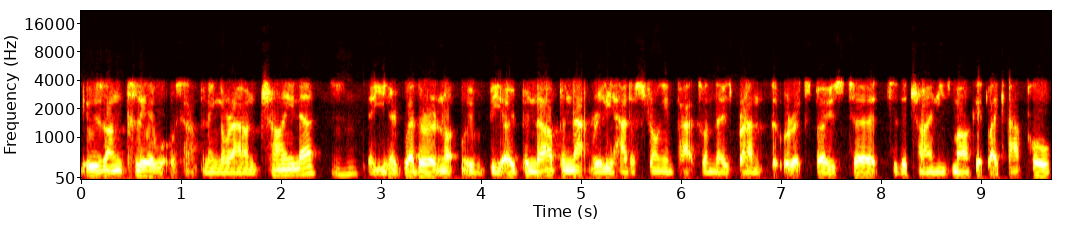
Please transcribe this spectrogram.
It was unclear what was happening around China, mm-hmm. you know, whether or not it would be opened up, and that really had a strong impact on those brands that were exposed to, to the Chinese market, like Apple,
